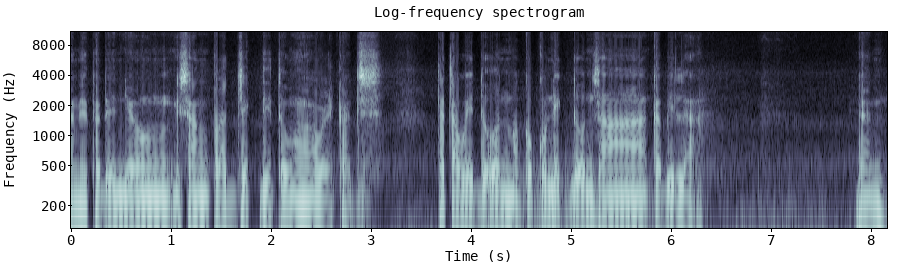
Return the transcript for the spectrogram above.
Yan, ito din yung isang project dito mga workers. Tatawid doon, magkukunik doon sa kabila. Yan.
